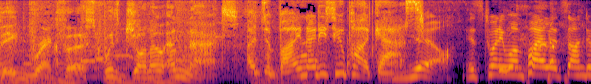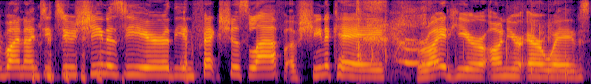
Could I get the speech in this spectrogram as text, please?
Big Breakfast with Jono and Nat. A Dubai 92 podcast. Yeah. It's 21 Pilots on Dubai 92. Sheena's here, the infectious laugh of Sheena K, right here on your airwaves.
